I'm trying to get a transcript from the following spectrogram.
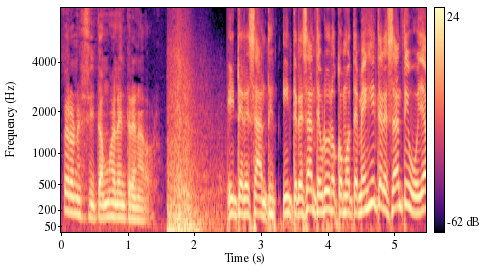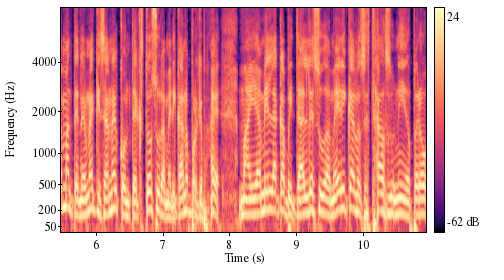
pero necesitamos al entrenador. Interesante, interesante, Bruno. Como también es interesante, y voy a mantenerme quizás en el contexto suramericano, porque Miami es la capital de Sudamérica en los Estados Unidos. Pero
